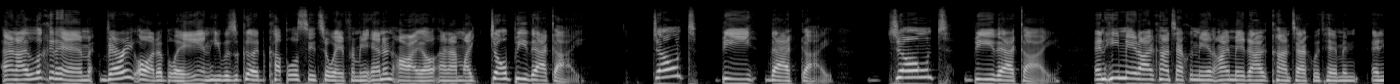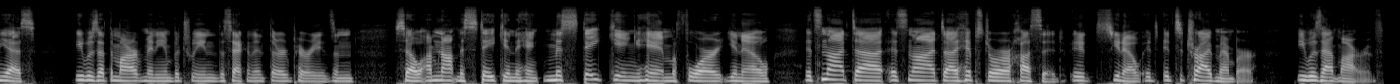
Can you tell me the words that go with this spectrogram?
And I look at him very audibly, and he was a good couple of seats away from me in an aisle, and I'm like, "Don't be that guy, don't be that guy, don't be that guy." And he made eye contact with me, and I made eye contact with him, and and yes he was at the Maariv minyan in between the second and third periods, and so I'm not mistaken him mistaking him for you know it's not uh, it's not uh, hipster or chassid. It's you know it, it's a tribe member. He was at Maariv.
